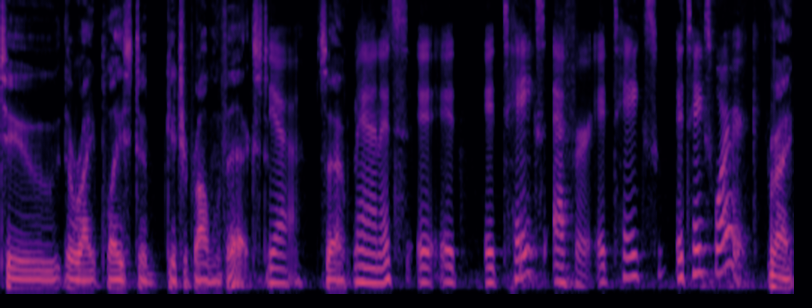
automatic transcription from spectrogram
to the right place to get your problem fixed. Yeah. So Man, it's it, it it takes effort. It takes it takes work. right,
